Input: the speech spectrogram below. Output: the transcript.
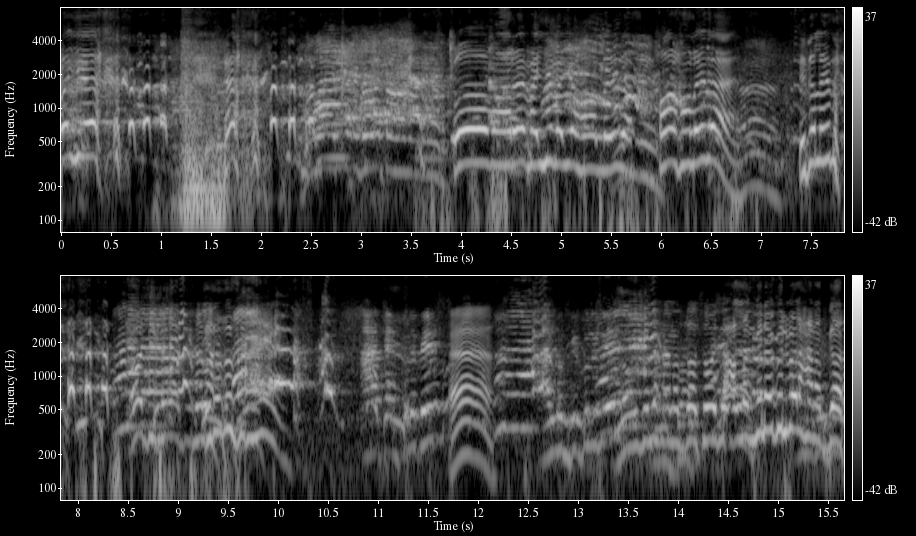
ভাইয়ে। ও মারে ভাইয়ে ভাইয়ে, হল লই দা। হর হল লই দা এটা লই দা ও দিবে না দিবে এটা তো চিনি হ্যাঁ আলু কি করবে লঙ্গিনে খানা দস হয়ে যায় আল্লাহ মিনা গুলবেল হানাত গর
